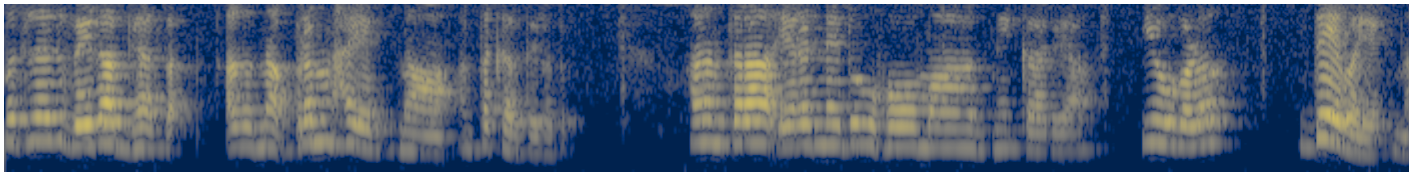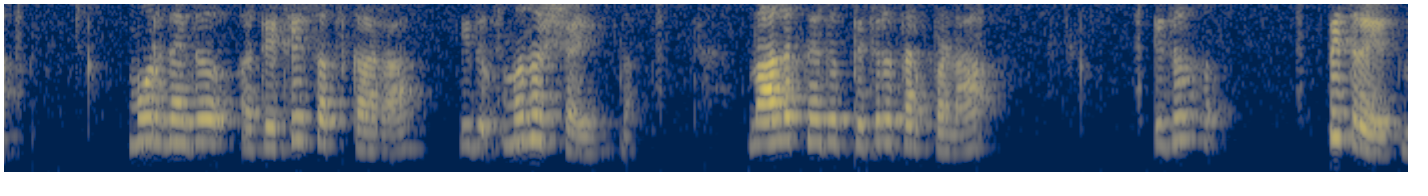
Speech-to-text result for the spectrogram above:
ಮೊದಲನೇದು ವೇದಾಭ್ಯಾಸ, ಅದನ್ನು ಬ್ರಹ್ಮಯಜ್ಞ ಅಂತ ಕರೆದಿರೋದು. ಅನಂತರ ಎರಡನೇದು ಹೋಮ ಅಗ್ನಿ ಕಾರ್ಯ ಇವುಗಳು ದೇವಯಜ್ಞ. ಮೂರನೇದು ಅತಿಥಿ ಸತ್ಕಾರ, ಇದು ಮನುಷ್ಯ ಯಜ್ಞ. ನಾಲ್ಕನೇದು ಪಿತೃತರ್ಪಣ, ಇದು ಪಿತೃಯಜ್ಞ.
